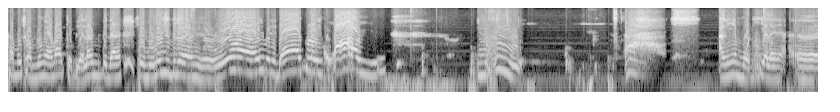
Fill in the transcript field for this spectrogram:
ท่านผู้ชมรู้ไงว่าเก็บเหรียญแล้วมันเป็นอะไรเก็บเหรียญแล้วมันเป็นอะไรโอ้ยไม่ได้แดกเลยควายอีซี่อ่า อันนี้หมดที่อะไรเนี่ย เออ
